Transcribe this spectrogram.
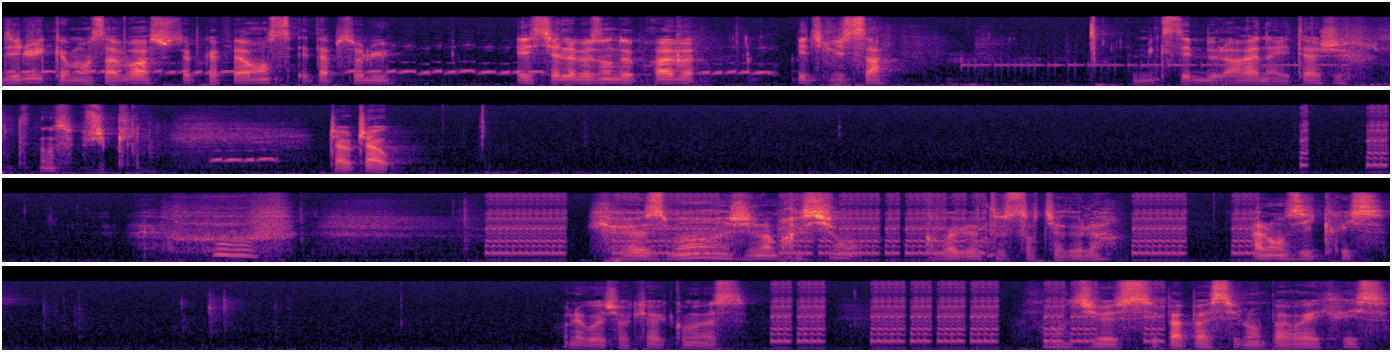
dis-lui mon savoir sur ses préférences est absolu. Et si elle a besoin de preuves, utilise ça. Le mixtape de la reine a été acheté dans ce petit clé. Ciao ciao. Curieusement, j'ai l'impression qu'on va bientôt sortir de là. Allons-y, Chris. Oh, la voiture qui recommence. Mon dieu, c'est pas passé loin, pas vrai, Chris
